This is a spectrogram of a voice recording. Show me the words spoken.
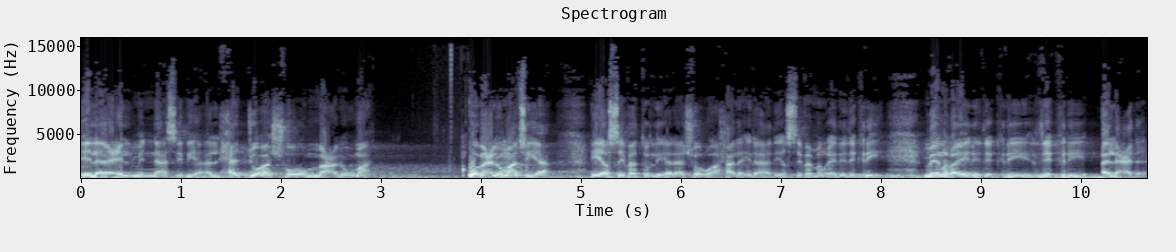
إلى علم الناس بها الحج أشهر معلومات. ومعلومات هي هي صفة للأشهر وأحال إلى هذه الصفة من غير ذكر من غير ذكر ذكر العدد.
